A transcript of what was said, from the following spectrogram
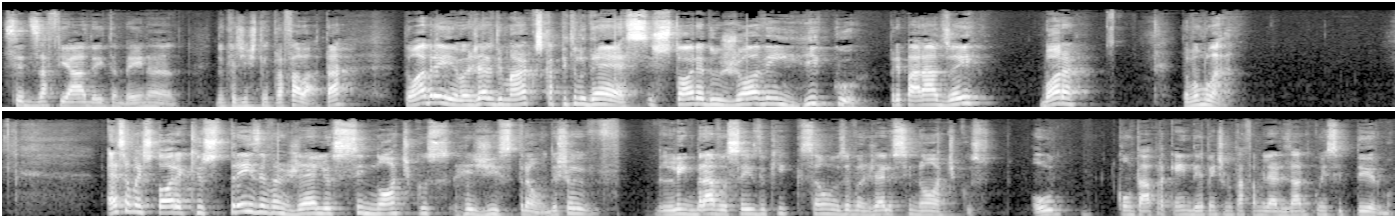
ser desafiado aí também na, no que a gente tem para falar, tá? Então abre aí, Evangelho de Marcos, capítulo 10, história do jovem rico. Preparados aí? Bora? Então vamos lá. Essa é uma história que os três evangelhos sinóticos registram. Deixa eu lembrar vocês do que são os evangelhos sinóticos, ou contar para quem de repente não está familiarizado com esse termo.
